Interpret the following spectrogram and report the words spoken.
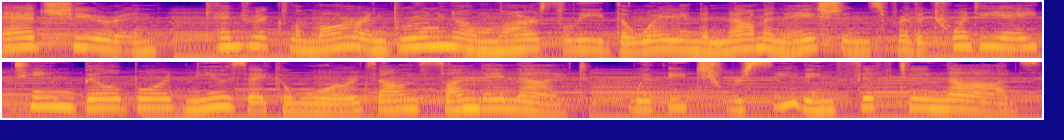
Ed Sheeran, Kendrick Lamar and Bruno Mars lead the way in the nominations for the 2018 Billboard Music Awards on Sunday night, with each receiving 15 nods.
